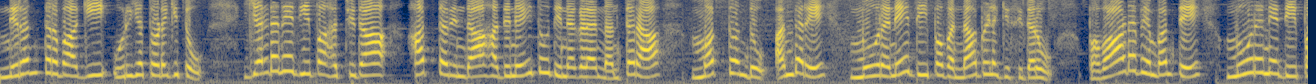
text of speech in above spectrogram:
ನಿರಂತರವಾಗಿ ಉರಿಯತೊಡಗಿತು. ಎರಡನೇ ದೀಪ ಹಚ್ಚಿದ ಹತ್ತರಿಂದ ಹದಿನೈದು ದಿನಗಳ ನಂತರ ಮತ್ತೊಂದು, ಅಂದರೆ ಮೂರನೇ ದೀಪವನ್ನ ಬೆಳಗಿಸಿದರು. ಪವಾಡವೆಂಬಂತೆ ಮೂರನೇ ದೀಪ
